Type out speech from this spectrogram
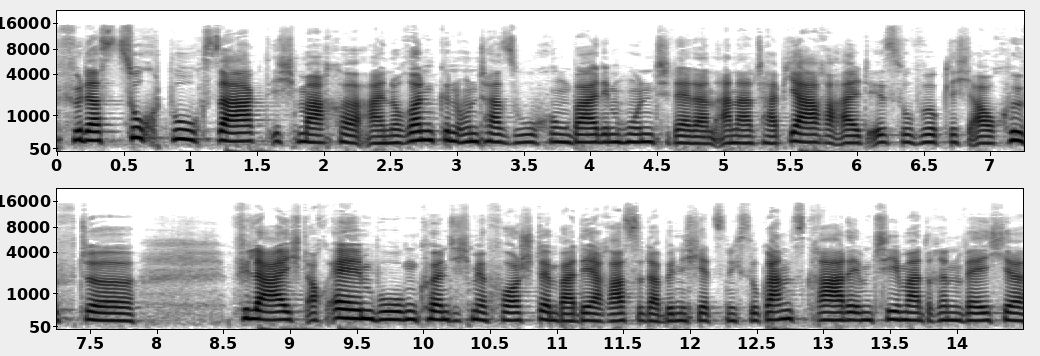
für das Zuchtbuch sagt, ich mache eine Röntgenuntersuchung bei dem Hund, der dann anderthalb Jahre alt ist, so wirklich auch Hüfte, vielleicht auch Ellenbogen könnte ich mir vorstellen. Bei der Rasse, da bin ich jetzt nicht so ganz gerade im Thema drin, welche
